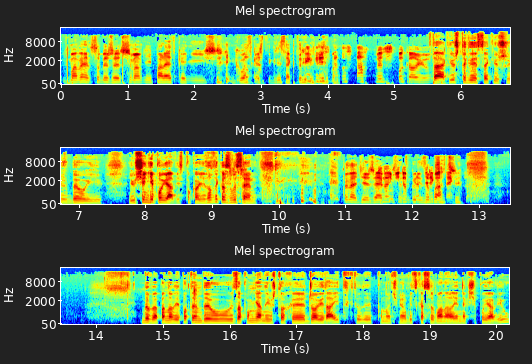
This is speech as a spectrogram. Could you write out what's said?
wmawiając sobie, że trzymam w niej paletkę, niż głaskać tygrysa, którego nie ma. zostawmy w spokoju. Tak, już tygrysek już, już był i już się nie pojawi, spokojnie. To tylko zły sen. Mam nadzieję, że jak tego nie zobaczy. Dobra, panowie, potem był zapomniany już trochę Joyride, który ponoć miał być skasowany, ale jednak się pojawił.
